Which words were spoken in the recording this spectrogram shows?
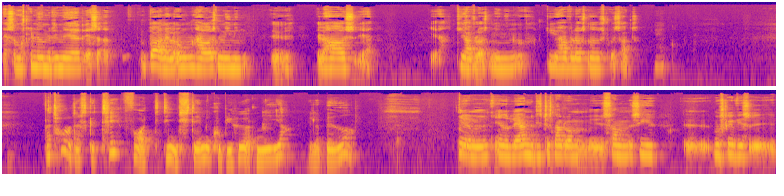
Altså måske noget med det med, at altså, børn eller unge har også en mening. Øh, eller har også, ja, ja, de har vel også en mening. Og de har vel også noget, der skulle have sagt. Hvad tror du, der skal til, for at din stemme kunne blive hørt mere eller bedre? Øhm, det er noget lærerne, de skal snakke om øh, sammen og sige, øh, måske hvis øh,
